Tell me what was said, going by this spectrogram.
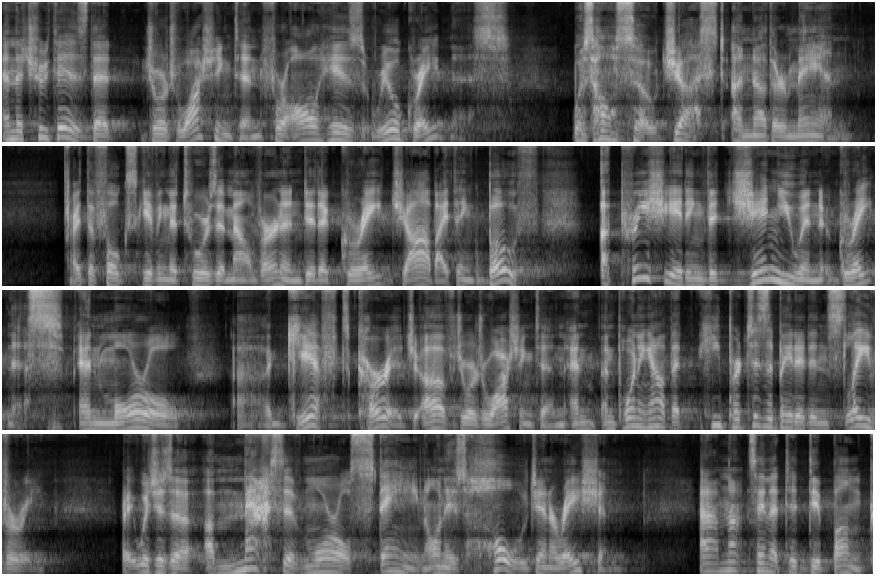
And the truth is that George Washington, for all his real greatness, was also just another man. Right, the folks giving the tours at Mount Vernon did a great job, I think, both appreciating the genuine greatness and moral uh, gift, courage of George Washington, and, and pointing out that he participated in slavery, right, which is a, a massive moral stain on his whole generation. And I'm not saying that to debunk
